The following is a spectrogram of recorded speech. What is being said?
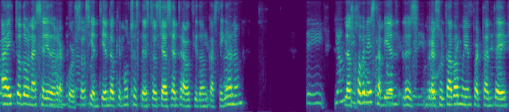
Hay toda una serie de recursos y entiendo que muchos de estos ya se han traducido en castellano. Los jóvenes también les resultaba muy importante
